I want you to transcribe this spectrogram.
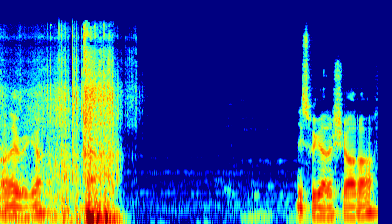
Oh, there we go. At least we got a shot off.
